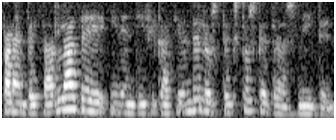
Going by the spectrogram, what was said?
para empezar la de identificación de los textos que transmiten.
